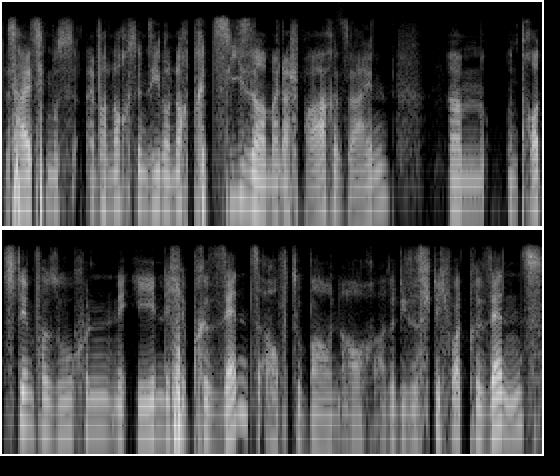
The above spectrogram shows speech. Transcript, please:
Das heißt, ich muss einfach noch sensibler, noch präziser in meiner Sprache sein ähm, und trotzdem versuchen, eine ähnliche Präsenz aufzubauen auch. Also dieses Stichwort Präsenz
